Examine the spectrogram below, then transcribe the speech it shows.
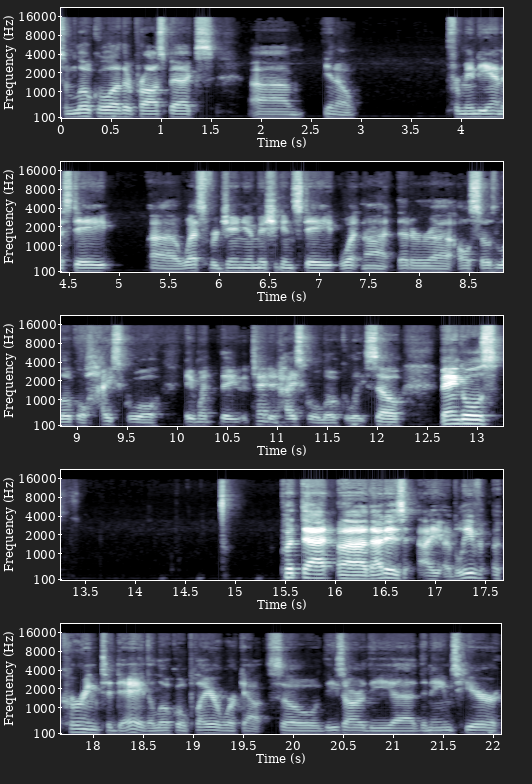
some local other prospects, um, you know, from Indiana State, uh, West Virginia, Michigan State, whatnot, that are uh, also local high school. They went, they attended high school locally. So Bengals put that. Uh, that is, I, I, believe, occurring today. The local player workout. So these are the uh, the names here.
